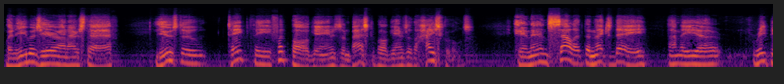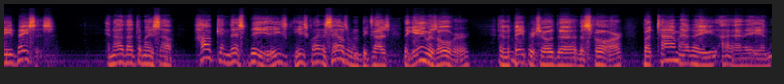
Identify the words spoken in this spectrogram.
when he was here on our staff, used to tape the football games and basketball games of the high schools, and then sell it the next day on a uh, repeat basis. And I thought to myself, how can this be? He's, he's quite a salesman because the game was over and the mm-hmm. paper showed the, the score, but Tom had a, a an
